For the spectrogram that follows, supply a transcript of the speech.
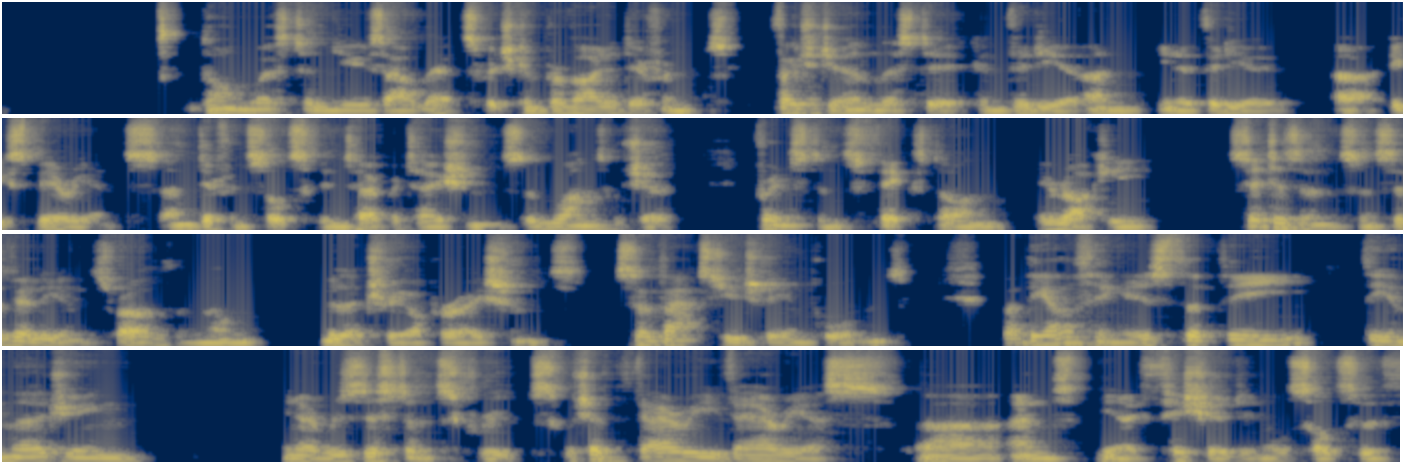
non-Western news outlets which can provide a different photojournalistic and video and you know video uh, experience and different sorts of interpretations, and ones which are for instance, fixed on Iraqi citizens and civilians rather than on military operations. So that's hugely important. But the other thing is that the the emerging, you know, resistance groups, which are very various uh, and you know fissured in all sorts of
